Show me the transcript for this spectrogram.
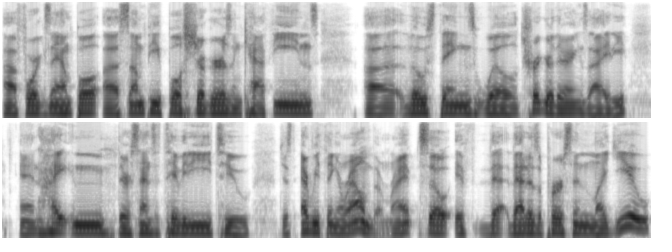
Uh, for example, uh, some people, sugars and caffeines, uh, those things will trigger their anxiety and heighten their sensitivity to just everything around them, right? So if that, that is a person like you,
